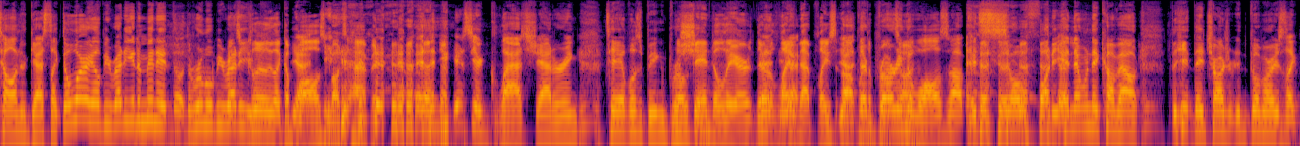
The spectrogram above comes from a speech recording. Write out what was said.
telling the guests like, "Don't worry, he'll be ready in a minute. The, the room will be ready." It's clearly like a Yeah. ball is about to happen. and then you just hear glass shattering, tables being broken, the chandelier, they're lighting yeah. that place Yeah, up. they're with the burning the walls up. It's so funny. And then when they come out, they, they charge Bill Murray's like,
